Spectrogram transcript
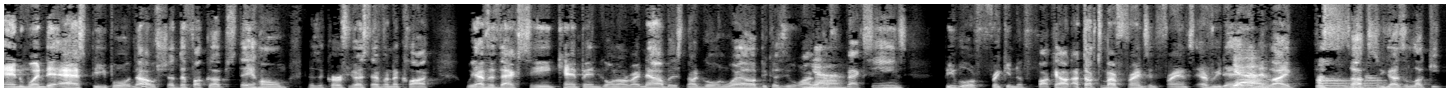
and when they ask people, no, shut the fuck up, stay home. There's a curfew at seven o'clock. We have a vaccine campaign going on right now, but it's not going well because they don't have yeah. enough vaccines. People are freaking the fuck out. I talk to my friends in France every day, yeah. and they're like, "This oh, sucks. No. You guys are lucky."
